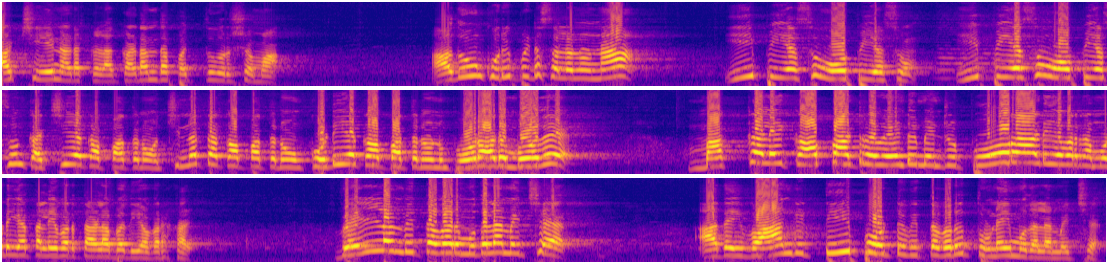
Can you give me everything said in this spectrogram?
ஆட்சியே நடக்கல கடந்த பத்து வருஷமா. அதுவும் குறிப்பிட்டு சொல்லணும்னா இபிஎஸும் ஓபிஎஸும். இபிஎஸும் ஓபிஎஸும் கட்சியை காப்பாற்றணும் சின்னத்தை காப்பாற்றணும் கொடியை காப்பாற்றணும்னு போராடும் போது மக்களை காப்பாற்ற வேண்டும் என்று போராடியவர் நம்முடைய தலைவர் தளபதி அவர்கள். வெள்ளம் வித்தவர் முதலமைச்சர். அதை வாங்கி டீ போட்டு வித்தவர் துணை முதலமைச்சர்.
